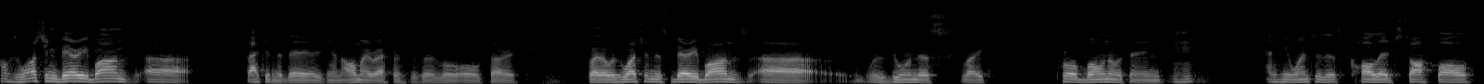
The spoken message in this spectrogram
I was watching Barry Bonds uh, back in the day. Again, all my references are a little old. Sorry, but I was watching this Barry Bonds uh, was doing this like pro bono thing, mm-hmm. and he went to this college softball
